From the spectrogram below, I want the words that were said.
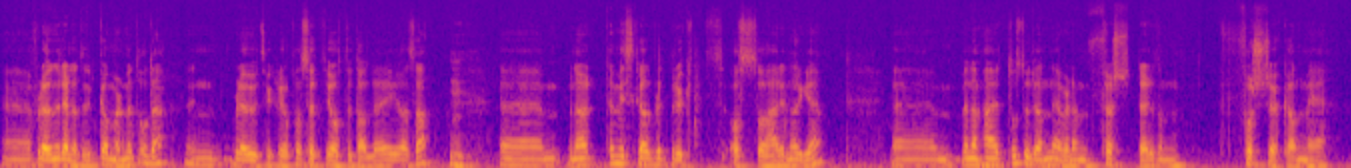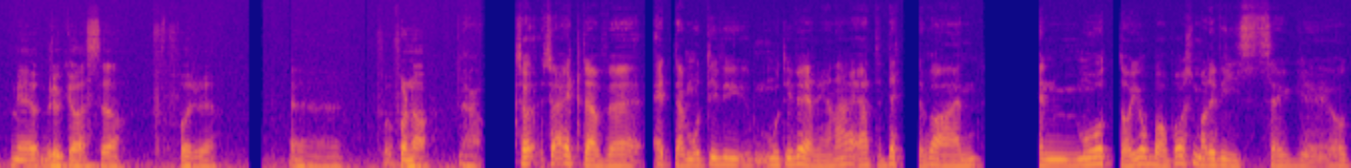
Eh, for det er jo en relativt gammel metode. Den ble utvikla på 70- og 80-tallet i USA. Mm. Men den har til en viss grad blitt brukt også her i Norge. Men de her to studiene er vel de første liksom, forsøkene med, med bruk av SE for, for, for Nav. Ja. Så, så, et av, et av motiv motiveringene her er at dette var en en måte å jobbe på som hadde vist seg og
